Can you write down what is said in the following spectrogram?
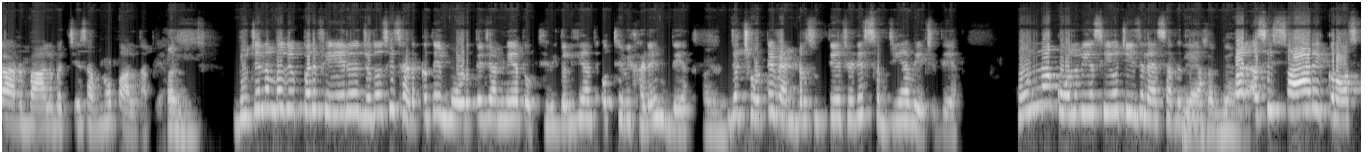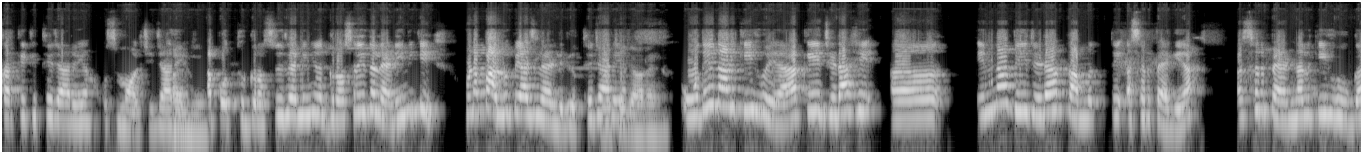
ਘਰ ਬਾਲ ਬੱਚੇ ਸਭ ਨੂੰ ਪਾਲਦਾ ਪਿਆ। ਹਾਂਜੀ। ਦੂਜੇ ਨੰਬਰ ਦੇ ਉੱਪਰ ਫਿਰ ਜਦੋਂ ਅਸੀਂ ਸੜਕ ਤੇ ਮੋੜ ਤੇ ਜਾਂਦੇ ਆ ਤਾਂ ਉੱਥੇ ਵੀ ਗਲੀਆਂ ਉੱਥੇ ਵੀ ਖੜੇ ਹੁੰਦੇ ਆ ਜਾਂ ਛੋਟੇ ਵੈਂਡਰਸ ਹੁੰਦੇ ਆ ਜਿਹੜੇ ਸਬਜ਼ੀਆਂ ਵੇਚਦੇ ਆ। ਉਹਨਾਂ ਕੋਲ ਵੀ ਅਸੀਂ ਉਹ ਚੀਜ਼ ਲੈ ਸਕਦੇ ਆ ਪਰ ਅਸੀਂ ਸਾਰੇ ਕ੍ਰਾਸ ਕਰਕੇ ਕਿੱਥੇ ਜਾ ਰਹੇ ਆ ਉਸ ਮਾਲ 'ਚ ਜਾ ਰਹੇ। ਆ ਆਪਾਂ ਉੱਥੋਂ ਗਰੋਸਰੀ ਲੈਣੀ ਹੈ ਗਰੋਸਰੀ ਤਾਂ ਲੈਣੀ ਨਹੀਂ ਕਿ ਹੁਣ ਆਪਾਂ ਆਲੂ ਪਿਆਜ਼ ਲੈਣ ਲਈ ਵੀ ਉੱਥੇ ਜਾ ਰਹੇ ਆ ਉਹਦੇ ਨਾਲ ਕੀ ਹੋਇਆ ਕਿ ਜਿਹੜਾ ਇਹ ਇਹਨਾਂ ਦੀ ਜਿਹੜਾ ਕੰਮ ਤੇ ਅਸਰ ਪੈ ਗਿਆ ਅਸਰ ਪੈਣ ਨਾਲ ਕੀ ਹੋਊਗਾ?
